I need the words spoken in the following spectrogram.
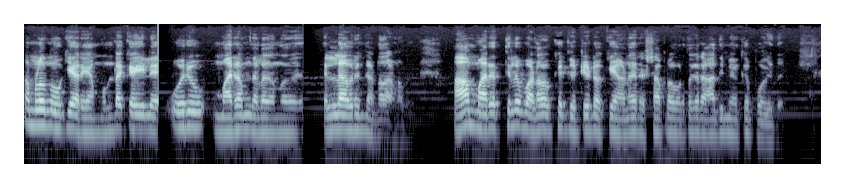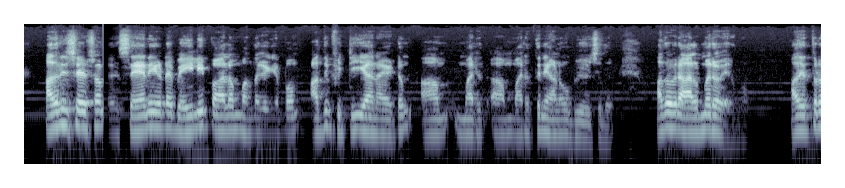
നമ്മൾ നോക്കിയറിയാം മുണ്ടക്കൈയിലെ ഒരു മരം നിലനിന്നത് എല്ലാവരും കണ്ടതാണത്. ആ മരത്തിൽ വടമൊക്കെ കെട്ടിയിട്ടൊക്കെയാണ് രക്ഷാപ്രവർത്തകർ ആദ്യമേ ഒക്കെ പോയത്. അതിനുശേഷം സേനയുടെ ബെയിലി പാലം വന്നു കഴിഞ്ഞപ്പം അത് ഫിറ്റ് ചെയ്യാനായിട്ടും ആ മര ആ മരത്തിനെയാണ് ഉപയോഗിച്ചത്. അത് ഒരു ആൽമരമായിരുന്നു. അത് എത്ര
